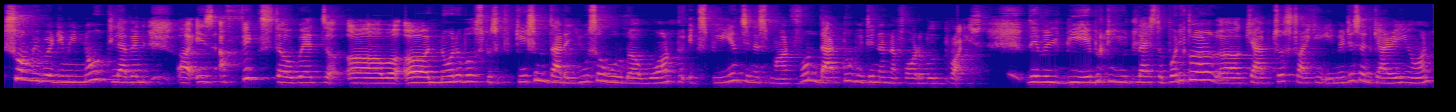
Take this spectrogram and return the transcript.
Xiaomi Redmi Note 11 uh, is affixed uh, with uh, a notable specification that a user would uh, want to experience in a smartphone that too within an affordable price. They will be able to utilize the particular capture striking images and carrying on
